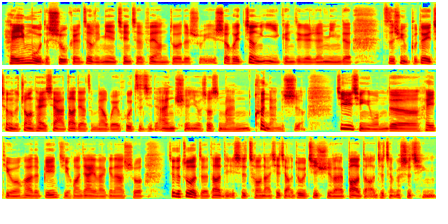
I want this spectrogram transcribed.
黑幕的书，可是这里面也牵扯非常多的属于社会正义跟这个人民的资讯不对称的状态下，到底要怎么样维护自己的安全，有时候是蛮困难的事啊。继续请我们的黑体文化的编辑黄嘉怡来跟他说，这个作者到底是从哪些角度继续来报道这整个事情，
